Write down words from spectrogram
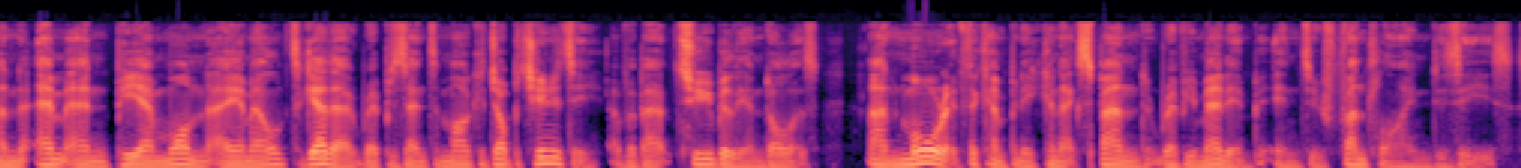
and MNPM1 AML together represent a market opportunity of about $2 billion, and more if the company can expand revumenib into frontline disease.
